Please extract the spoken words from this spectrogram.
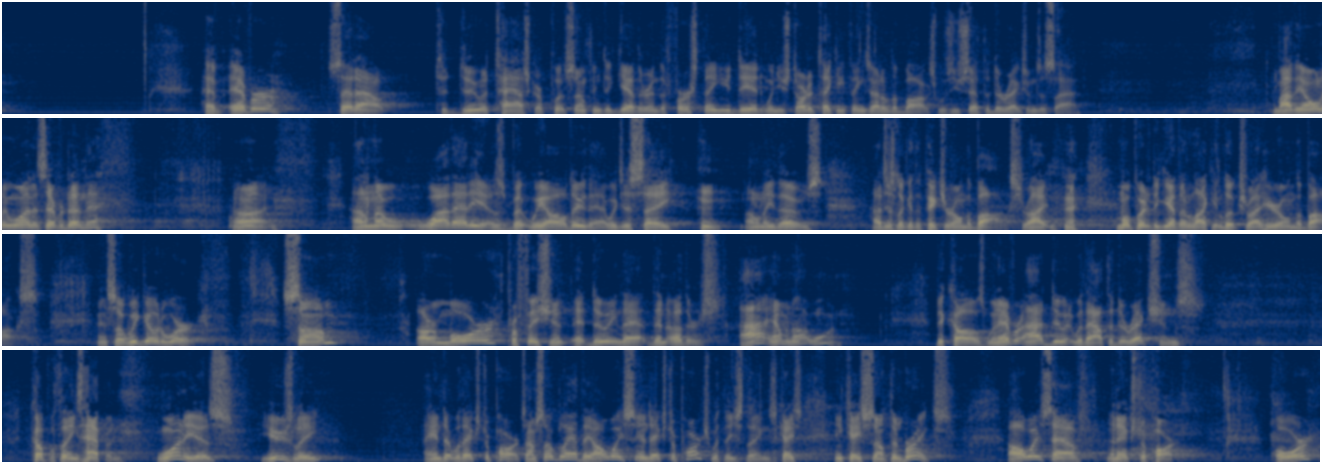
have ever set out to do a task or put something together, and the first thing you did when you started taking things out of the box was you set the directions aside? Am I the only one that's ever done that? All right. I don't know why that is, but we all do that. We just say, hmm, I don't need those. I just look at the picture on the box, right? I'm going to put it together like it looks right here on the box. And so we go to work. Some are more proficient at doing that than others. I am not one. Because whenever I do it without the directions, a couple things happen. One is usually I end up with extra parts. I'm so glad they always send extra parts with these things in case, in case something breaks. I always have an extra part. Or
